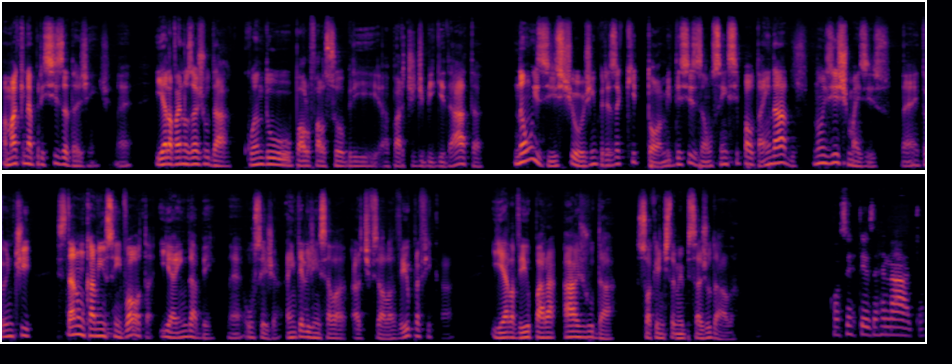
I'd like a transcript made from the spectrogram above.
a máquina precisa da gente, né? E ela vai nos ajudar. Quando o Paulo fala sobre a parte de Big Data, não existe hoje empresa que tome decisão sem se pautar em dados. Não existe mais isso. Né? Então a gente está num caminho sem volta e ainda bem. Né? Ou seja, a inteligência artificial ela veio para ficar e ela veio para ajudar. Só que a gente também precisa ajudá-la. Com certeza, Renato.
